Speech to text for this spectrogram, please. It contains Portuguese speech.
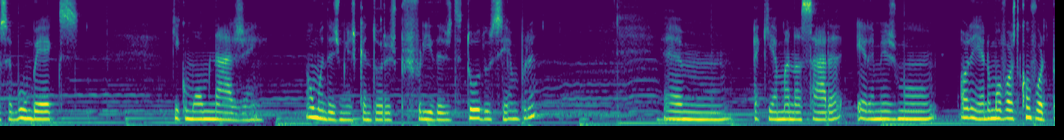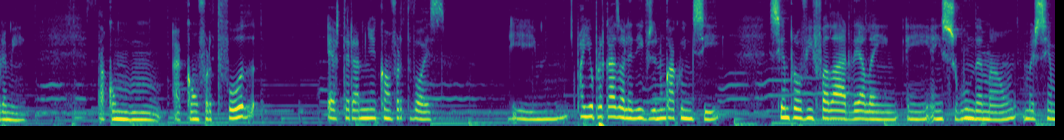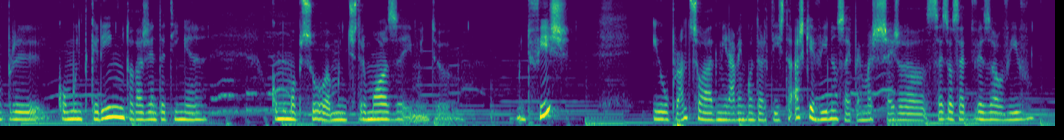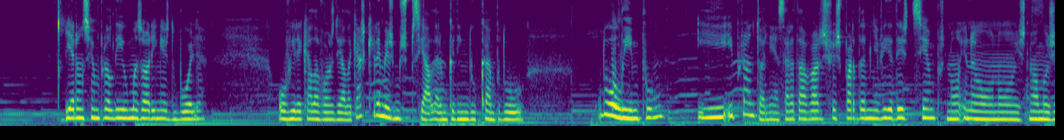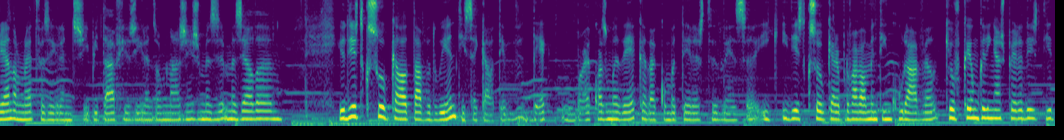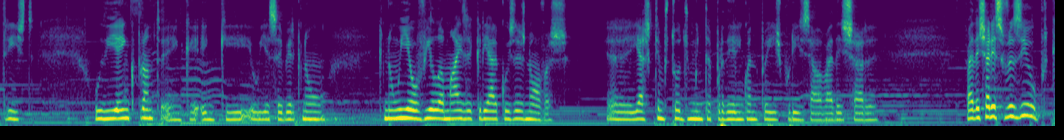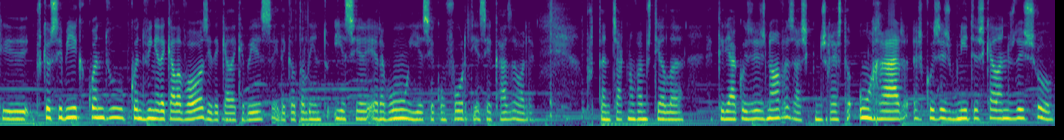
Daqui a vossa Boombex, aqui com uma homenagem a uma das minhas cantoras preferidas de todo o sempre. Hum, aqui a Mana Sara era mesmo, olhem, era uma voz de conforto para mim. Tal como a Comfort Food, esta era a minha Comfort Voice. E pá, eu por acaso, olha, digo-vos, eu nunca a conheci. Sempre ouvi falar dela em, em, em segunda mão, mas sempre com muito carinho. Toda a gente a tinha como uma pessoa muito extremosa e muito, muito fixe. Eu, pronto, só a admirava enquanto artista. Acho que a vi, não sei, bem, mas seis ou, seis ou sete vezes ao vivo. E eram sempre ali umas horinhas de bolha ouvir aquela voz dela, que acho que era mesmo especial, era um bocadinho do campo do, do Olimpo. E, e pronto, olhem, a Sara Tavares fez parte da minha vida desde sempre. Não, eu não, não, isto não é o meu género, não é? De fazer grandes epitáfios e grandes homenagens, mas, mas ela. Eu desde que soube que ela estava doente, e sei que ela teve quase uma década a combater esta doença, e, e desde que soube que era provavelmente incurável, que eu fiquei um bocadinho à espera deste dia triste. O dia em que, pronto, em que, em que eu ia saber que não, que não ia ouvi-la mais a criar coisas novas. Eh, e acho que temos todos muito a perder enquanto país por isso. Ela vai deixar vai deixar esse vazio, porque, porque eu sabia que quando, quando vinha daquela voz e daquela cabeça e daquele talento ia ser, era bom, ia ser conforto, ia ser casa, olha. Portanto, já que não vamos tê-la a criar coisas novas, acho que nos resta honrar as coisas bonitas que ela nos deixou.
